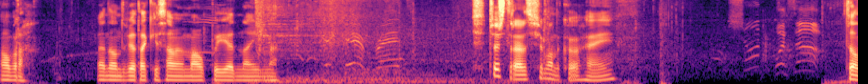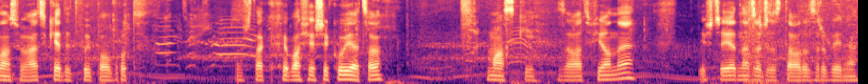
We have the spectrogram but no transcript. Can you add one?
Dobra. Będą dwie takie same małpy, jedna inna. Cześć teraz, siemanko, hej. Co nam słychać? Kiedy twój powrót? Już tak chyba się szykuje, co? Maski załatwione. Jeszcze jedna rzecz została do zrobienia.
